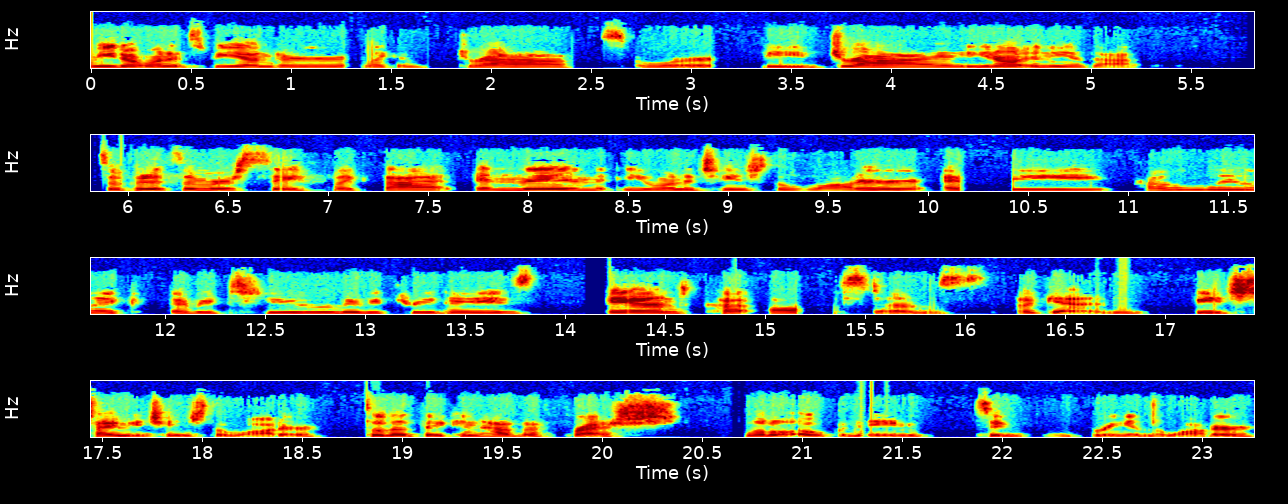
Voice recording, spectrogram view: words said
You don't want it to be under like a draft or be dry. You don't want any of that. So put it somewhere safe like that. And then you want to change the water every, probably like every two, maybe three days, and cut all the stems again each time you change the water so that they can have a fresh little opening to bring in the water.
